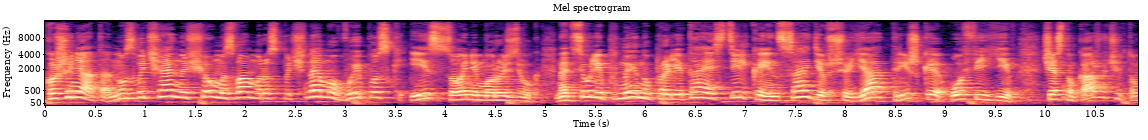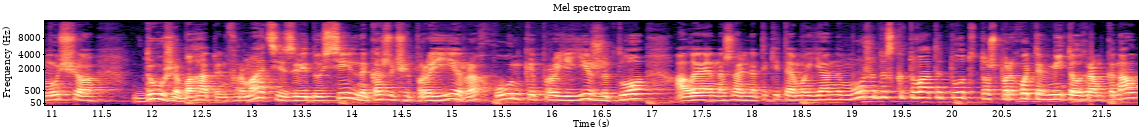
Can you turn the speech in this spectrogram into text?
Кошенята, ну звичайно, що ми з вами розпочнемо випуск із Соні Морозюк. На цю ліпнину прилітає стільки інсайдів, що я трішки офігів, чесно кажучи, тому що дуже багато інформації звідусіль, не кажучи про її рахунки, про її житло. Але, на жаль, на такі теми я не можу дискутувати тут. Тож переходьте в мій телеграм-канал,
